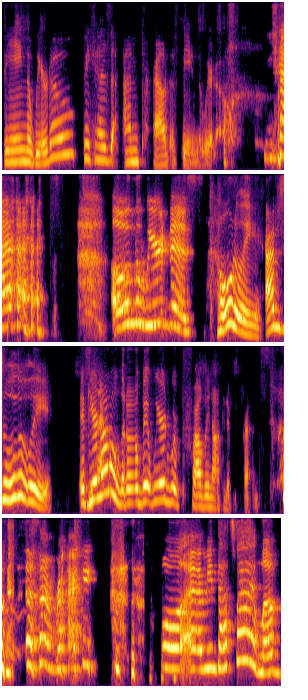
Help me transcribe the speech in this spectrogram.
being the weirdo because i'm proud of being the weirdo yes own the weirdness totally absolutely if you're yeah. not a little bit weird, we're probably not going to be friends. right. well, I mean, that's why I love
